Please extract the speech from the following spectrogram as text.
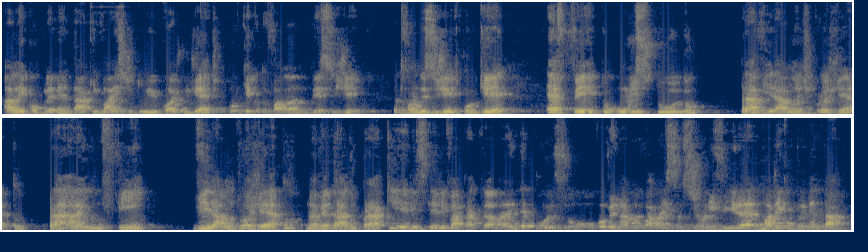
a lei complementar que vai instituir o Código de Ética. Por que, que eu estou falando desse jeito? Eu estou falando desse jeito porque é feito um estudo para virar um anteprojeto, para aí, enfim, virar um projeto, não é verdade? Para que ele, ele vá para a Câmara e depois o governador vá lá e sancione e vira uma lei complementar.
